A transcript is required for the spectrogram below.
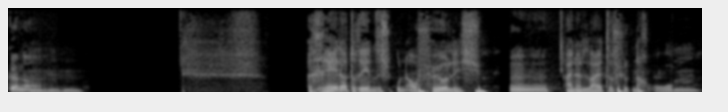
Genau. Mhm. Räder drehen sich unaufhörlich. Mhm. Eine Leiter führt nach oben.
